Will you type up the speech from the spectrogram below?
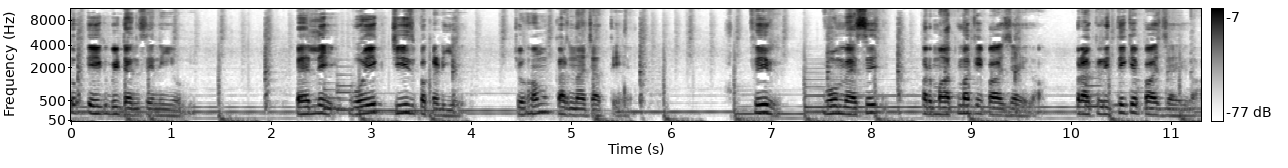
तो एक भी ढंग से नहीं होगी। पहले वो एक चीज़ पकड़िए जो हम करना चाहते हैं। फिर वो मैसेज परमात्मा के पास जाएगा, प्रकृति के पास जाएगा।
